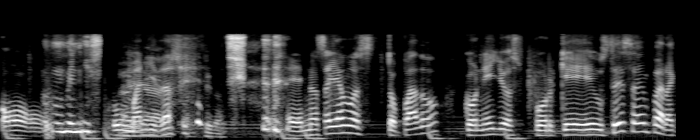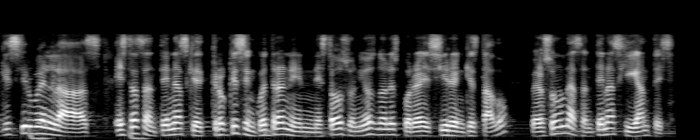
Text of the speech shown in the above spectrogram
o humanidad eh, nos hayamos topado con ellos, porque ustedes saben para qué sirven las estas antenas que creo que se encuentran en Estados Unidos, no les podría decir en qué estado, pero son unas antenas gigantes.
